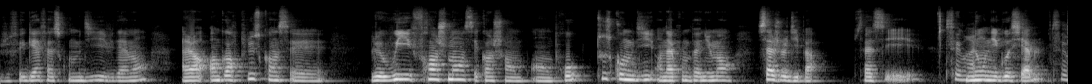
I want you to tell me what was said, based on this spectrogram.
je fais gaffe à ce qu'on me dit évidemment. Alors encore plus quand c'est le oui, franchement, c'est quand je suis en, en pro. Tout ce qu'on me dit en accompagnement, ça je le dis pas. Ça c'est vrai. non négociable. Vrai.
